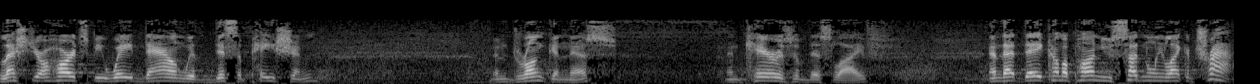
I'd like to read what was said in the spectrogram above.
lest your hearts be weighed down with dissipation and drunkenness and cares of this life, and that day come upon you suddenly like a trap.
